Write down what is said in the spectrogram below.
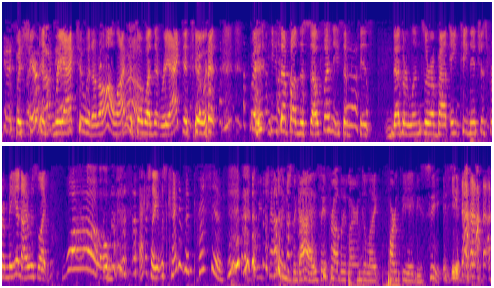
But Bashir didn't react to it at all. I was the one that reacted to it. But he's up on the sofa and he's a, his Netherlands are about 18 inches from me, and I was like, "Whoa!" Actually, it was kind of impressive. We challenged the guys. They probably learned to like fart the ABC, yeah.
